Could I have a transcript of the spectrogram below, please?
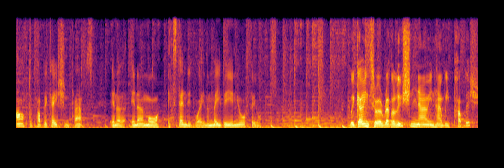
after publication, perhaps in a, in a more extended way than maybe in your field. We're going through a revolution now in how we publish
